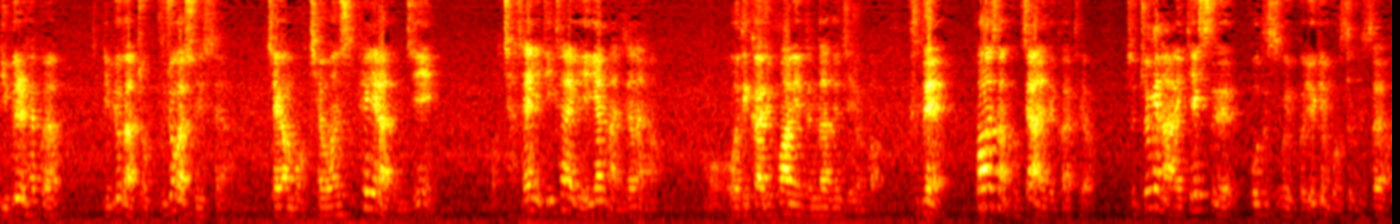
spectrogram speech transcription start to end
리뷰를 했고요. 리뷰가 좀 부족할 수 있어요. 제가 뭐 제원 스펙이라든지 뭐 자세히 디테일하게 얘기한 거 아니잖아요. 뭐 어디까지 호환이 된다든지 이런 거. 근데 호환상 걱정 안 해야 될 것 같아요. 저쪽에는 ATX 보드 쓰고 있고 여기는 뭐 쓰고 있어요.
